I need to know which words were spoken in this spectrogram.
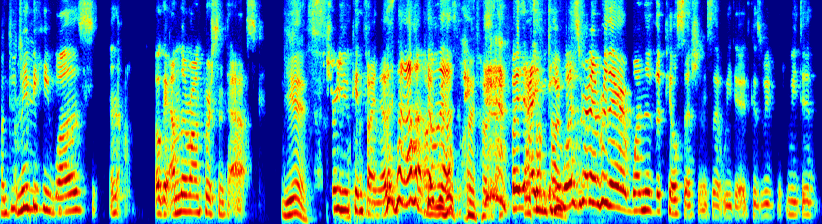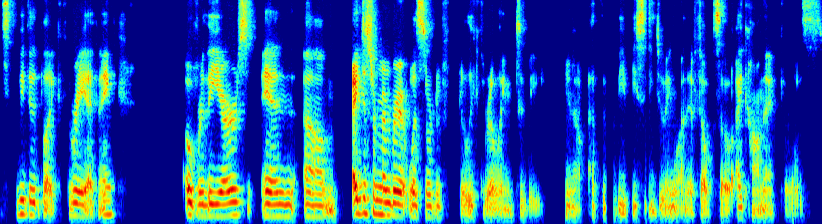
And maybe you... he was. And Okay, I'm the wrong person to ask. Yes. I'm sure you can find out. I will find out. But well, I, he was remember there at one of the peel sessions that we did because we we did we did like three I think over the years, and um, I just remember it was sort of really thrilling to be you know at the BBC doing one. It felt so iconic. It was.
